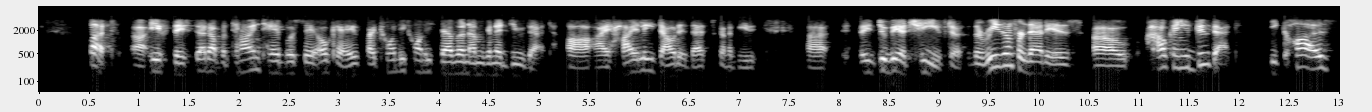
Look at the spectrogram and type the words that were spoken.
But uh, if they set up a timetable, say, okay, by 2027, I'm going to do that. Uh, I highly doubt it. That's going to be uh, to be achieved. The reason for that is, uh, how can you do that? Because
